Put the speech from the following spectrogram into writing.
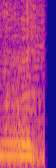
Mm.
